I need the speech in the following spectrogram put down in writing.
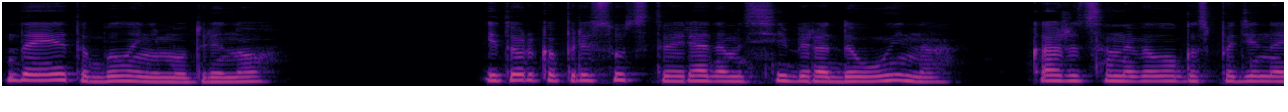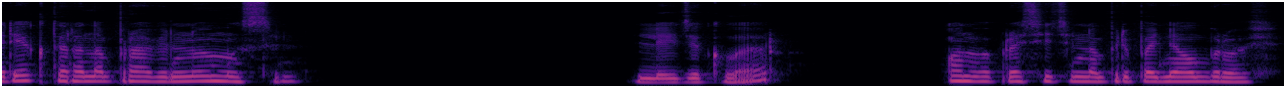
Да и это было не мудрено. И только присутствие рядом Сибира Деуина, кажется, навело господина ректора на правильную мысль. «Леди Клэр?» Он вопросительно приподнял бровь.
